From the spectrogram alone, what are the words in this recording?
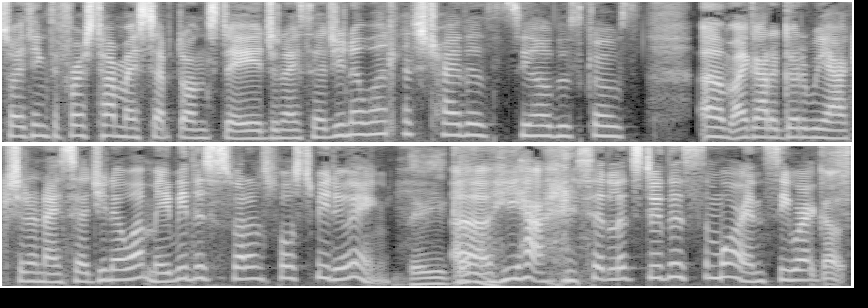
So I think the first time I stepped on stage and I said, you know what, let's try this, see how this goes. Um, I got a good reaction, and I said, you know what, maybe this is what I'm supposed to be doing. There you go. Uh, yeah, I said, let's do this some more and see where it goes.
